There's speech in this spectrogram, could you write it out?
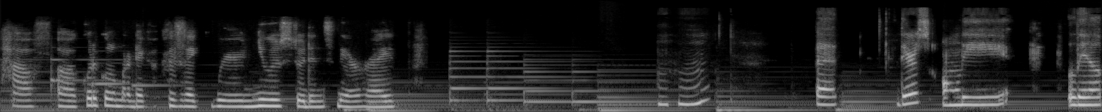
have uh curriculum merdeka because like we're new students there, right? Mm-hmm. But there's only little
